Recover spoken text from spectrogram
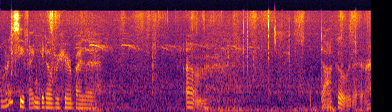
I want to see if I can get over here by the um, dock over there.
